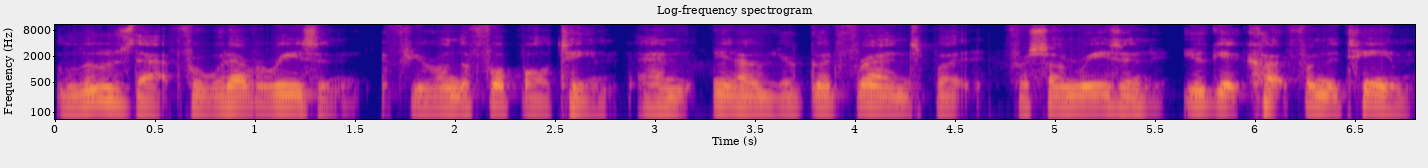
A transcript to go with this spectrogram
lose that for whatever reason. If you're on the football team and you know you're good friends, but for some reason you get cut from the team,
